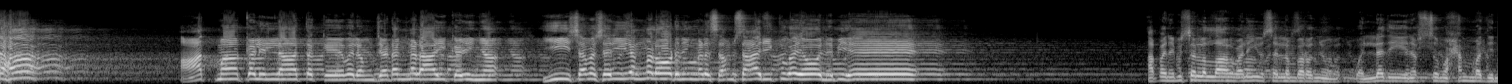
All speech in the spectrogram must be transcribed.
ലഹാ. ആത്മാക്കളില്ലാത്ത കേവലം ജഡങ്ങളായി കഴിഞ്ഞ ഈ ശവശരീരങ്ങളോട് നിങ്ങൾ സംസാരിക്കുകയോ നബിയേ? അപ്പൊ നബി സല്ലല്ലാഹു അലൈഹി വസല്ലം പറഞ്ഞു വല്ലദീ നഫ്സു മുഹമ്മദിൻ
